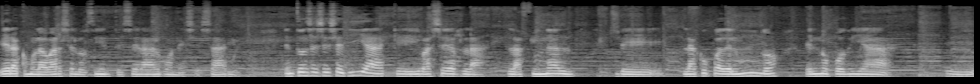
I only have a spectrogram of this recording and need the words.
era como lavarse los dientes, era algo necesario. Entonces ese día que iba a ser la, la final de la Copa del Mundo, él no podía, eh,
